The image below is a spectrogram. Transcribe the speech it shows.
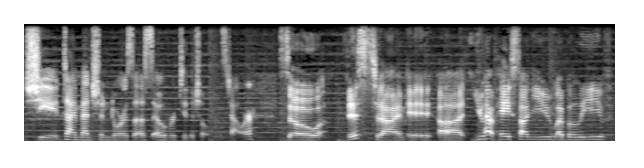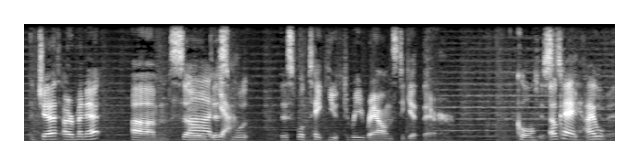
she dimension doors us over to the children's tower. So this time, it, it, uh, you have haste on you, I believe, Jess or Manette. Um, so Uh, this yeah. will this will take you three rounds to get there. Cool. Just Okay, keep I moving.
